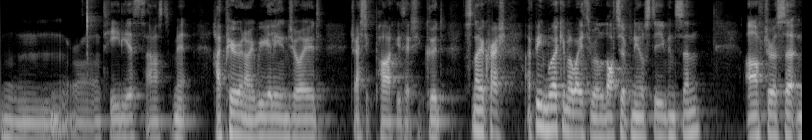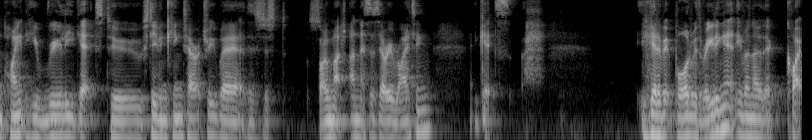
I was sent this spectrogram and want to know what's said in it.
mm, tedious, I must admit. Hyperion, I really enjoyed. Jurassic Park is actually good. Snow Crash, I've been working my way through a lot of Neal Stephenson. After a certain point, he really gets to Stephen King territory where there's just so much unnecessary writing. It gets you get a bit bored with reading it, even though they're quite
